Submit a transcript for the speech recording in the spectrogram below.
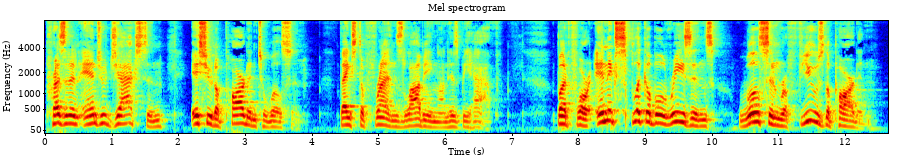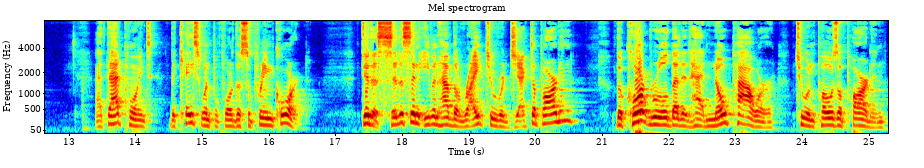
President Andrew Jackson issued a pardon to Wilson, thanks to friends lobbying on his behalf. But for inexplicable reasons, Wilson refused the pardon. At that point, the case went before the Supreme Court. Did a citizen even have the right to reject a pardon? The court ruled that it had no power to impose a pardon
